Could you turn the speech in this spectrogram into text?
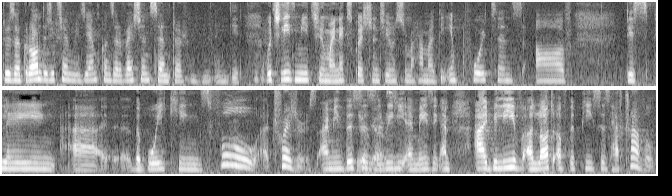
to the Grand Egyptian Museum Conservation Center. Mhm, Indeed. Which leads me to my next question to you, Mr. Mohammed, the importance of displaying uh, the Boy King's full uh, treasures. I mean, this Yes. is Yes. really amazing. And I believe a lot of the pieces have traveled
